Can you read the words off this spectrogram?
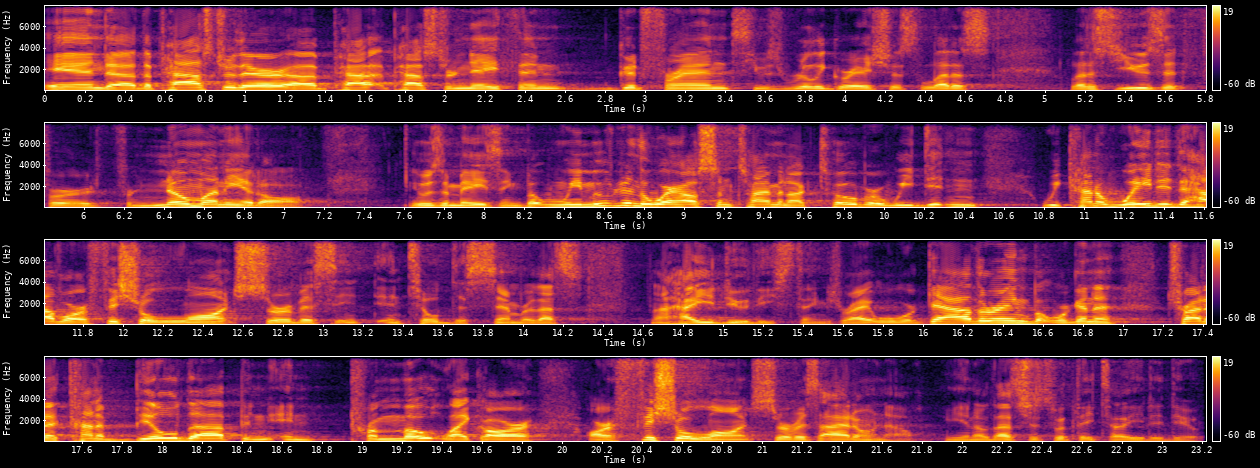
And uh, the pastor there, uh, pa- Pastor Nathan, good friend, he was really gracious, let us, let us use it for, for no money at all. It was amazing. But when we moved into the warehouse sometime in October, we didn't, we kind of waited to have our official launch service in, until December. That's not how you do these things, right? Well, we're gathering, but we're going to try to kind of build up and, and, promote like our, our official launch service. I don't know. You know, that's just what they tell you to do.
